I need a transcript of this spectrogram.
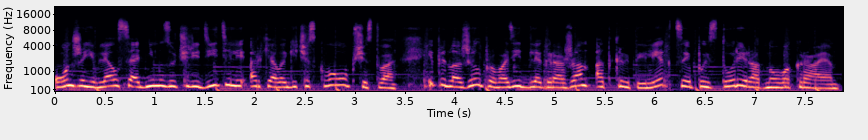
Он же являлся одним из учредителей археологического общества и предложил проводить для горожан открытые лекции по истории родного края.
